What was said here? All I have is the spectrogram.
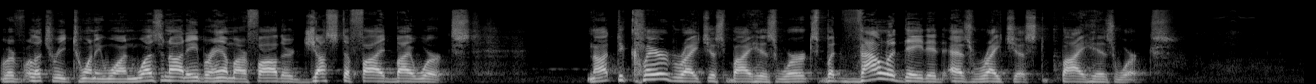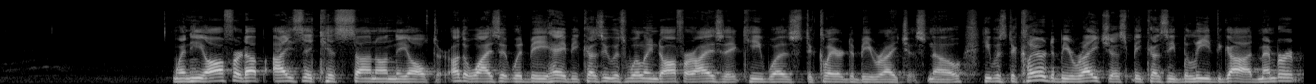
Let's read 21. Was not Abraham our father justified by works? Not declared righteous by his works, but validated as righteous by his works. When he offered up Isaac, his son, on the altar. Otherwise, it would be, hey, because he was willing to offer Isaac, he was declared to be righteous. No, he was declared to be righteous because he believed God. Remember,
